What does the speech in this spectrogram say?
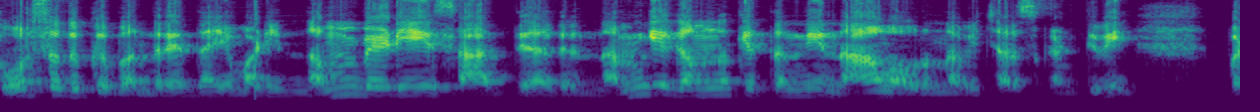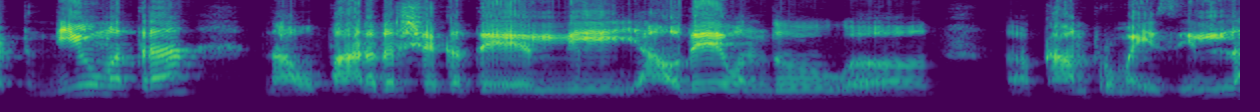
ತೋರ್ಸೋದಕ್ಕೆ ಬಂದ್ರೆ ದಯಮಾಡಿ ನಂಬೇಡಿ, ಸಾಧ್ಯ ಆದ್ರೆ ನಮ್ಗೆ ಗಮನಕ್ಕೆ ತನ್ನಿ, ನಾವು ಅವ್ರನ್ನ ವಿಚಾರಿಸ್ಕೊಂತೀವಿ. ಬಟ್ ನೀವು ಮಾತ್ರ ನಾವು ಪಾರದರ್ಶಕತೆಯಲ್ಲಿ ಯಾವುದೇ ಒಂದು ಕಾಂಪ್ರಮೈಸ್ ಇಲ್ಲ.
